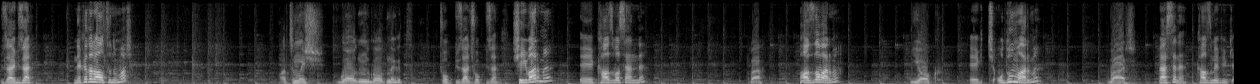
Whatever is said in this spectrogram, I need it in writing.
Güzel güzel. Ne kadar altının var? 60 golden gold nugget. Çok güzel, çok güzel. Şey var mı? Ee, kazma sende. Bak. Fazla var mı? Yok. Ee, odun var mı? Var. Versene. Kazma yapayım ki.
